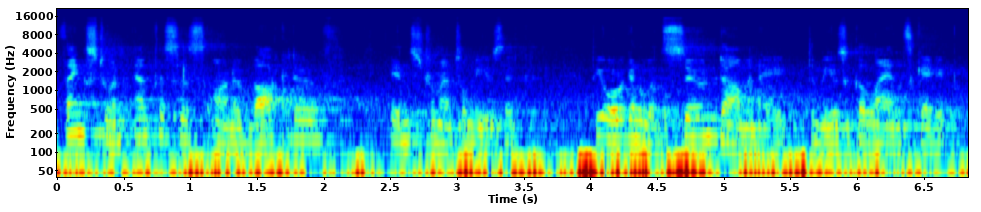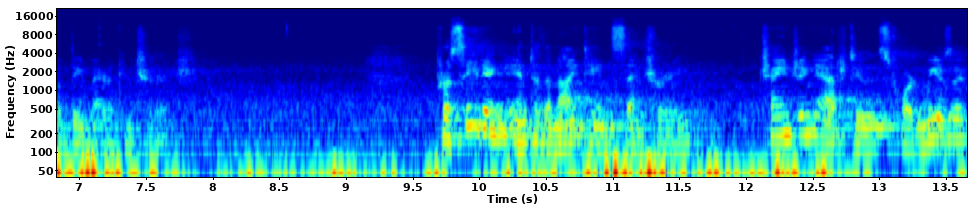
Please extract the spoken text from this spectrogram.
Thanks to an emphasis on evocative instrumental music, the organ would soon dominate the musical landscape of the American church. Proceeding into the 19th century, changing attitudes toward music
